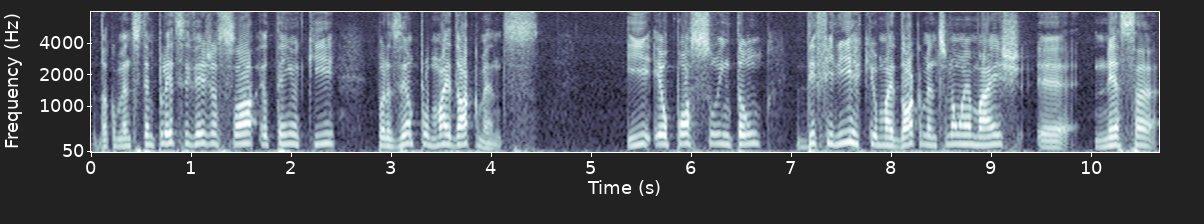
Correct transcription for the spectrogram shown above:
Documents Templates, e veja só, eu tenho aqui por exemplo, My Documents. E eu posso então definir que o My Documents não é mais é, nessa,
